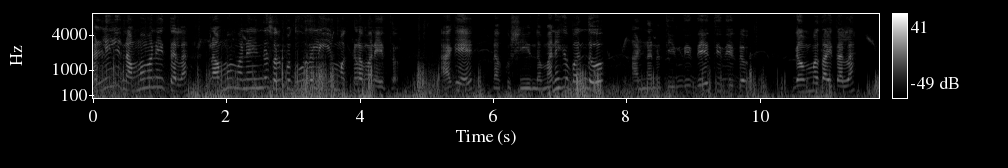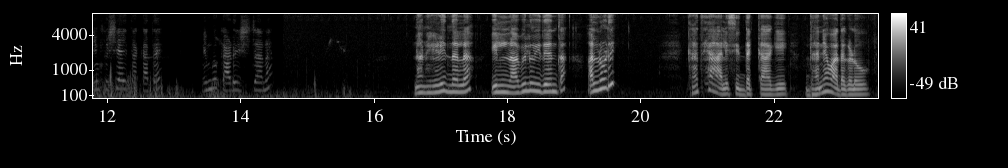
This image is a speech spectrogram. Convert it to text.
ಹಳ್ಳಿಲಿ ನಮ್ಮ ಮನೆ ಇತ್ತಲ್ಲ, ನಮ್ಮ ಮನೆಯಿಂದ ಸ್ವಲ್ಪ ದೂರದಲ್ಲಿ ಈ ಮಕ್ಕಳ ಮನೆ ಇತ್ತು. ಹಾಗೆ ನಾವು ಖುಷಿಯಿಂದ ಮನೆಗೆ ಬಂದು ಹಣ್ಣನ್ನು ತಿಂದಿದ್ದೇ ತಿಂದಿದ್ದು. ಗಮ್ಮತ್ತಾಯ್ತಲ್ಲ ನಿಮ್ಗೆ ಖುಷಿ ಆಯ್ತಾ ಕತೆ? ನಿಮಗೂ ಕಾಡು ಇಷ್ಟನಾ? ನಾನು ಹೇಳಿದ್ನಲ್ಲ, ಇಲ್ಲಿ ನವಿಲು ಇದೆ ಅಂತ. ಅಲ್ಲಿ ನೋಡಿ. ಕಥೆ ಆಲಿಸಿದ್ದಕ್ಕಾಗಿ ಧನ್ಯವಾದಗಳು.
